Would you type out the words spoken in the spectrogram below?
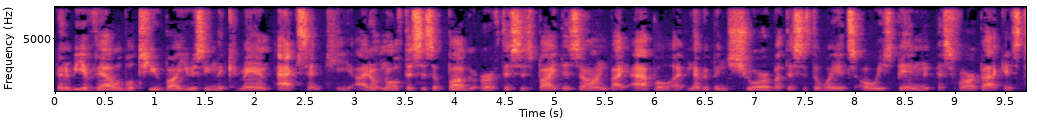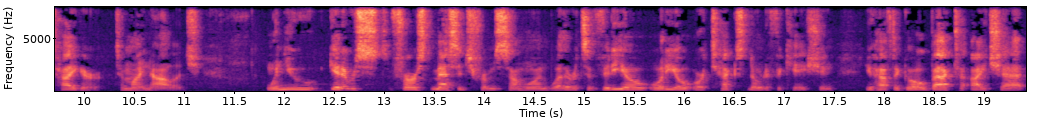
going to be available to you by using the command accent key. I don't know if this is a bug or if this is by design by Apple. I've never been sure, but this is the way it's always been as far back as Tiger, to my knowledge when you get a first message from someone, whether it's a video, audio, or text notification, you have to go back to iChat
